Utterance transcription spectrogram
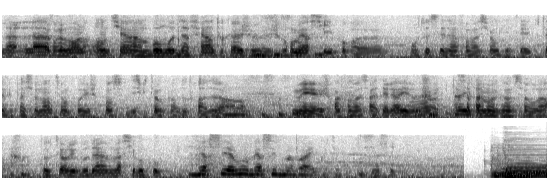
Là, vraiment, on tient un beau mot de la fin. En tout cas, je, vous remercie pour, euh, pour, toutes ces informations qui étaient tout à fait passionnantes. Et on pourrait, je pense, discuter encore de trois heures. Oh. Mais je crois qu'on va s'arrêter là. Il y en aura ah certainement besoin de savoir. Docteur Luc Baudin, merci beaucoup. Merci à vous. Merci de m'avoir écouté. Merci.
